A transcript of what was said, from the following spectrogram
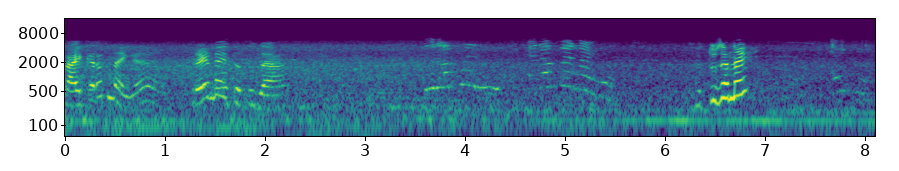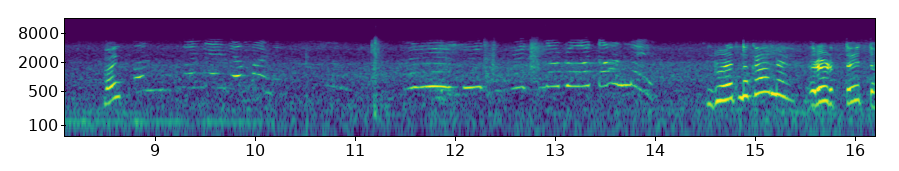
काय करत नाही ग? फ्रेंड आहे तो तुझा. तुझा नाही? मग? डोळ्यात ना काय आलंय रडतो येतो.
